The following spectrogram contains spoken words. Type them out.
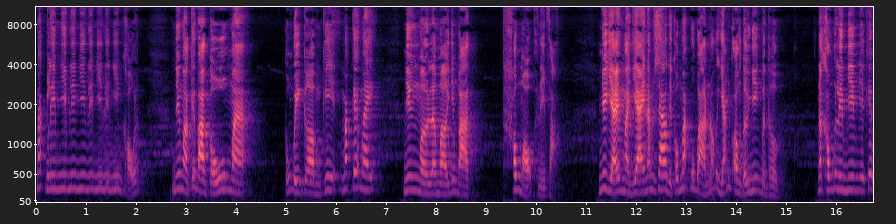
Mắt liêm nhiêm liêm nhiêm liêm nhiêm liêm nhiêm khổ lắm nhưng mà cái bà cụ mà cũng bị còm kia mắc kéo mây nhưng mà lờ mờ nhưng bà không một niệm phật. Như vậy mà vài năm sau thì con mắt của bà nó vẫn còn tự nhiên bình thường. Nó không có liêm nhiêm như cái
